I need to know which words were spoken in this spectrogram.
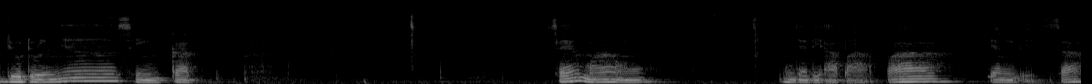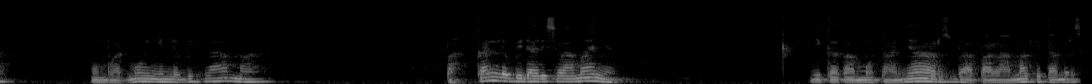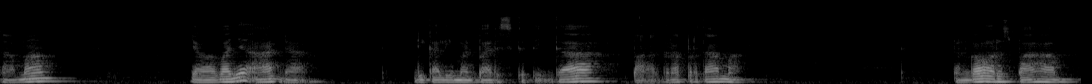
Judulnya singkat. Saya mau menjadi apa-apa yang bisa membuatmu ingin lebih lama, bahkan lebih dari selamanya. Jika kamu tanya harus berapa lama kita bersama, jawabannya ada di kalimat baris ketiga, paragraf pertama. Dan kau harus paham,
